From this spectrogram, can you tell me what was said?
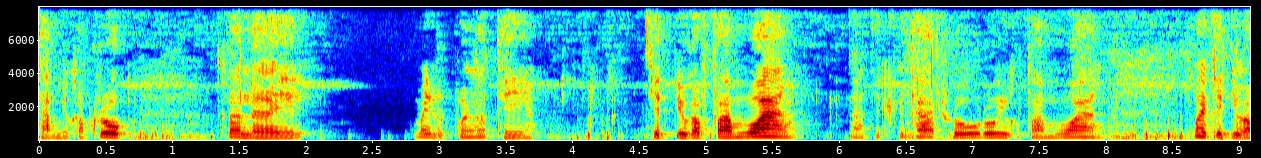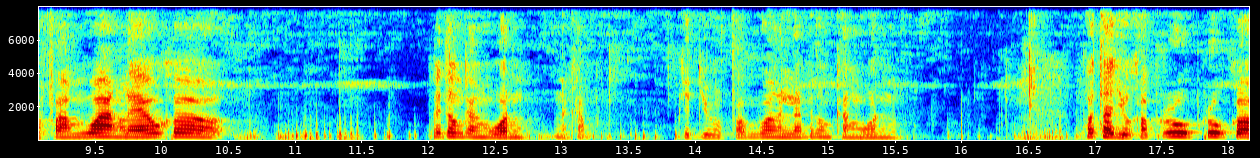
ทำอยู่กับรูป ก็เลยไม่หลุดพ้นสักทีจิตอยู่กับความว่างนะจิตคือธาตุรู้รู้อยู่กับความว่าง เมื่อจิตอยู่กับความว่างแล้วก็ ไม่ต้องกังวลนะครับ จิตอยู่กับความว่างแล้วไม่ต้องกังวล เพราะถ้าอยู่กับรูปรูปก็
